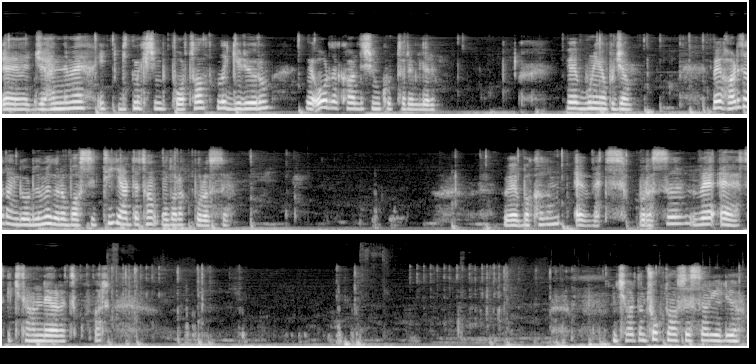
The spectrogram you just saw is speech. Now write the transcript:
eee, cehenneme gitmek için bir portalla giriyorum ve orada kardeşimi kurtarabilirim. Ve bunu yapacağım. Ve haritadan gördüğüme göre bahsettiği yerde tam olarak burası. Ve bakalım evet burası ve evet iki tane de yaratık var. İçeriden çok tuhaf sesler geliyor.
